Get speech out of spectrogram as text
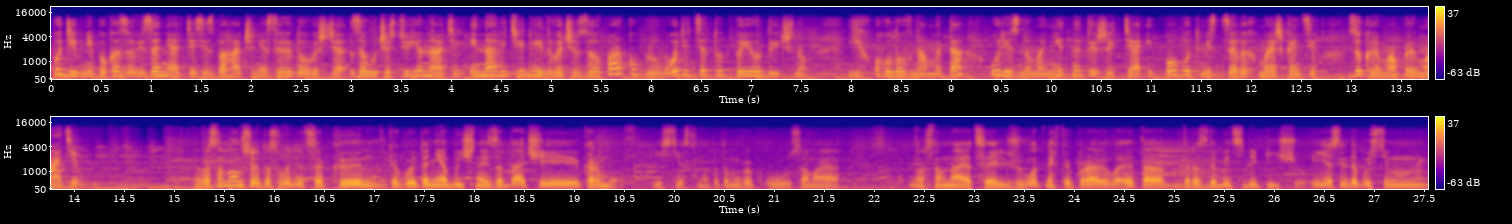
Подібні показові заняття зі збагачення середовища за участю юнатів і навіть відвідувачів зоопарку проводяться тут періодично. Їх головна мета урізноманітнити життя і побут місцевих мешканців, зокрема приматів. В основном все это сводится к какой-то необычной задаче кормов, естественно, потому как у самая ну, основная цель животных, как правило, это раздобыть себе пищу. И если, допустим,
